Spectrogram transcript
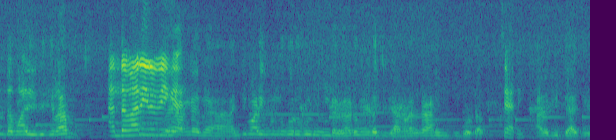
அந்த மாதிரி இருக்கிறான் அந்த மாதிரி இருப்பீங்க. அங்க அஞ்சு மாடிக்கு முன்னுக்கு ஒரு வீடு இருந்தது அதுவும் உடைச்சிட்டாங்க அதுக்கு விட்டு போட்டோம். சரி. அது கிட்டாச்சு.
